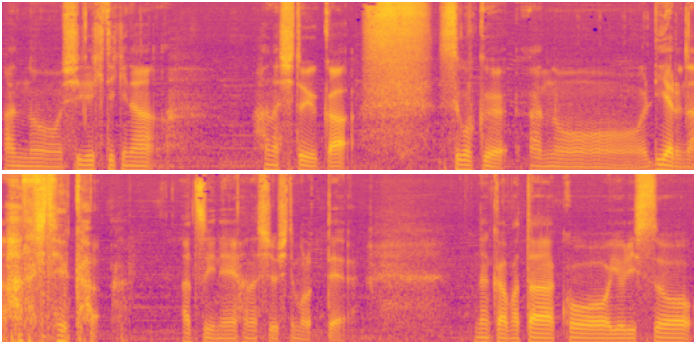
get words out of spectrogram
あの刺激的な話というかすごくあのリアルな 話というか熱いね話をしてもらってなんかまたこうより一層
